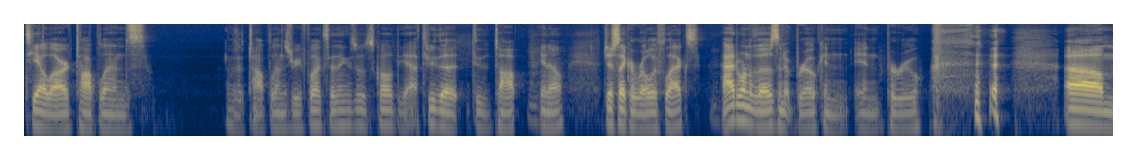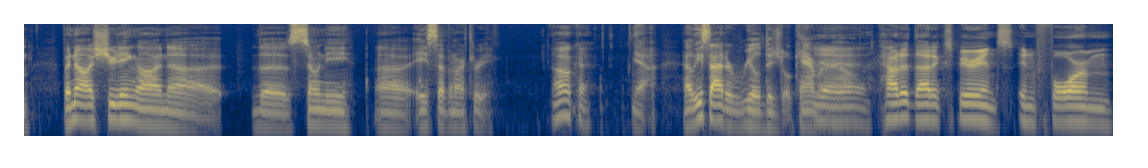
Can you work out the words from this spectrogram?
TLR top lens. It Was a top lens reflex? I think is what it's called. Yeah, through the through the top. You know, just like a Rolleiflex. I had one of those and it broke in in Peru. um, but no, I was shooting on uh, the Sony uh, A7R3. Oh, okay. Yeah. At least I had a real digital camera Yeah, now. yeah. How did that experience inform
